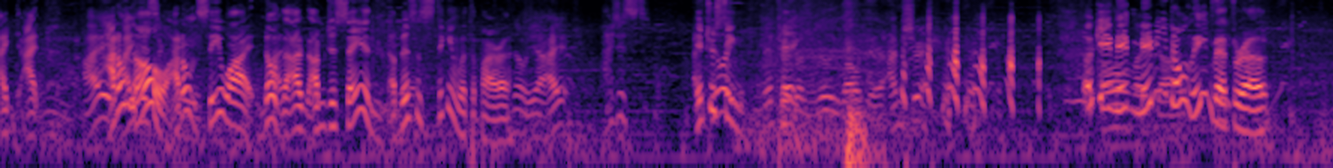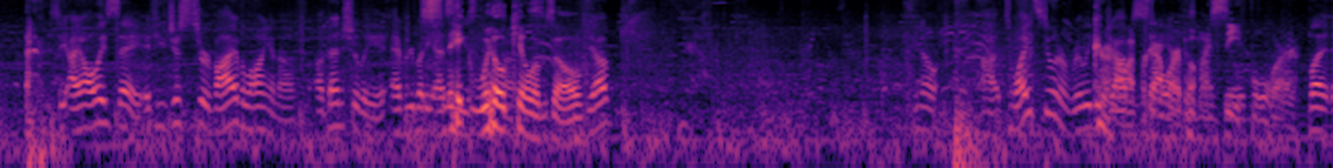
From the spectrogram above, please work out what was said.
I, I, I, I don't know. I don't see why. No, I- I, I'm just saying. Abyss is sticking with the Pyra. No, yeah, I, I just. I Interesting like pick. Mythra does really well here. I'm sure. Okay, Oh maybe, maybe you don't need Mythra. See, I always say if you just survive long enough, eventually everybody. Snake SCs will three kill himself. Yep. You know, uh, Dwight's doing a really good job. setting up put my C4. But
